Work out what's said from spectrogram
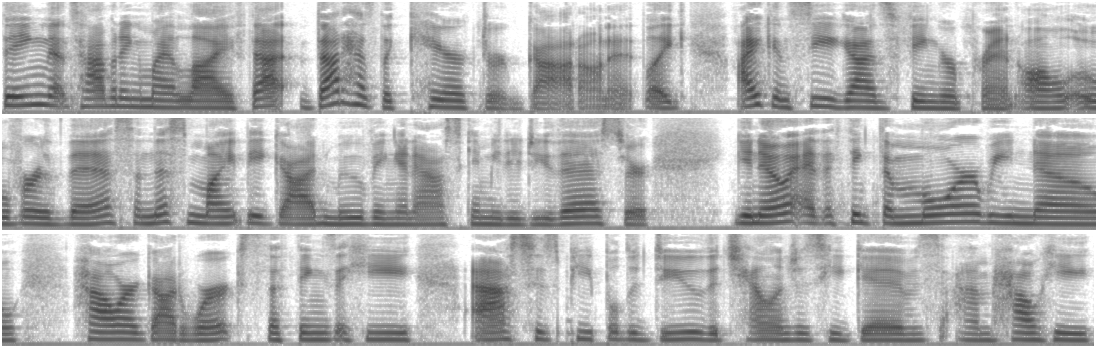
thing that's happening in my life that that has the character of God on it. Like I can see God's fingerprint all over this and this might be God moving and asking me to do this or you know, I think the more we know how our God works, the things that he asks his people to do, the challenges he gives, um, how he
